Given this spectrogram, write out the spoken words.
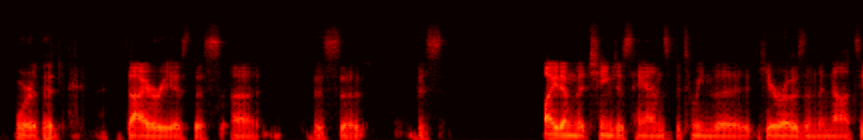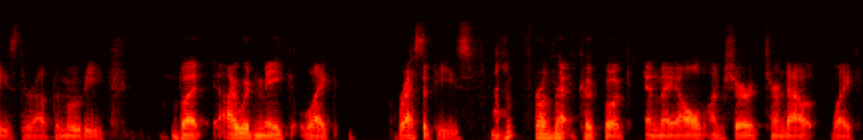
where the diary is this uh, this uh, this item that changes hands between the heroes and the Nazis throughout the movie. But I would make like recipes from that cookbook and they all i'm sure turned out like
